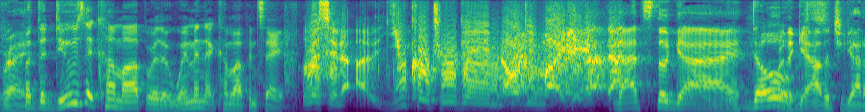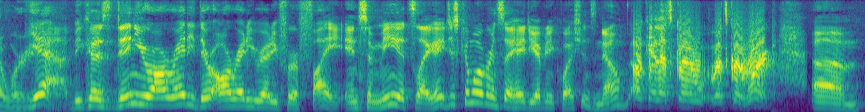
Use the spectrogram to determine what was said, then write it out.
Right. But the dudes that come up or the women that come up and say, Listen, uh, you coach your game and I'll do my game. That's the guy Those. or the gal that you got to worry. Yeah, because then you're already they're already ready for a fight. And to me, it's like, hey, just come over and say, hey, do you have any questions? No. Okay, let's go. Let's go to work. Um,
